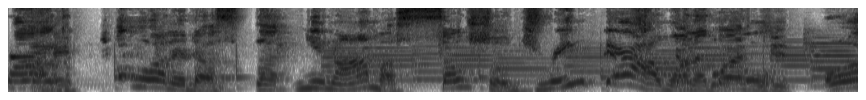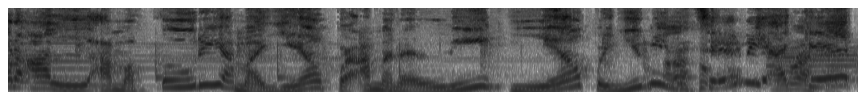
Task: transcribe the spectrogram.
Like, I wanted a, uh, you know, I'm a social drinker. I want to go order. I, I'm a foodie. I'm a Yelper. I'm an elite Yelper. You mean to tell me I can't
